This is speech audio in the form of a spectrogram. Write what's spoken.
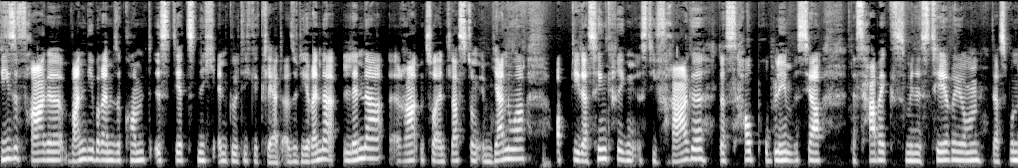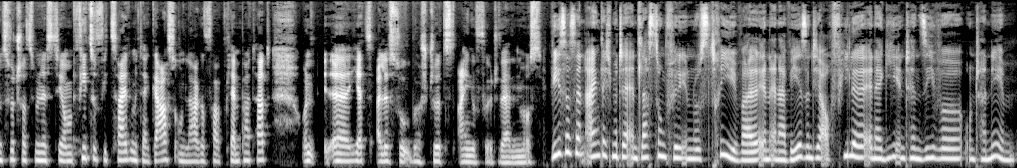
Diese Frage, wann die Bremse kommt, ist jetzt nicht endgültig geklärt. Also die Länder, Länder raten zur Entlastung im Januar. Ob die das hinkriegen, ist die Frage. Das Hauptproblem ist ja, dass Habecks Ministerium, das Bundeswirtschaftsministerium viel zu viel Zeit mit der Gasumlage verplempert hat und äh, jetzt alles so überstürzt eingeführt werden muss. Wie ist das denn eigentlich mit der Entlastung für die Industrie? Weil in NRW sind ja auch viele energieintensive Unternehmen.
